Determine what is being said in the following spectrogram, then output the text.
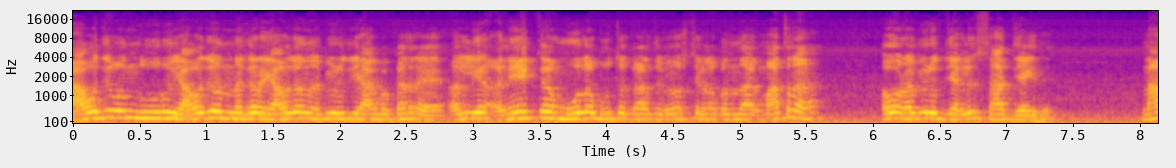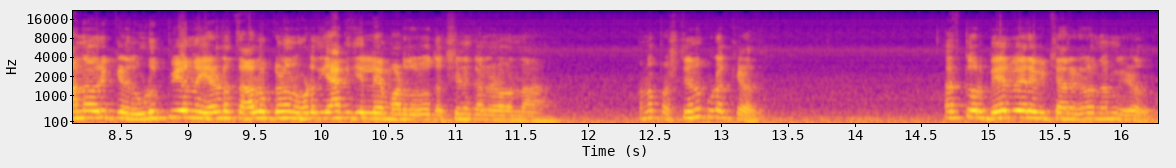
ಯಾವುದೇ ಒಂದು ಊರು, ಯಾವುದೇ ಒಂದು ನಗರ, ಯಾವುದೇ ಒಂದು ಅಭಿವೃದ್ಧಿ ಆಗಬೇಕಾದ್ರೆ ಅಲ್ಲಿ ಅನೇಕ ಮೂಲಭೂತ ಕಾಲದ ವ್ಯವಸ್ಥೆಗಳು ಬಂದಾಗ ಮಾತ್ರ ಅವರು ಅಭಿವೃದ್ಧಿ ಆಗಲಿಕ್ಕೆ ಸಾಧ್ಯ ಆಗಿದೆ. ನಾನು ಅವ್ರಿಗೆ ಕೇಳಿದೆ, ಉಡುಪಿಯನ್ನು ಎರಡು ತಾಲೂಕುಗಳನ್ನು ಹೊಡೆದು ಯಾಕೆ ಜಿಲ್ಲೆ ಮಾಡಿದ್ರು ದಕ್ಷಿಣ ಕನ್ನಡವನ್ನು? ಅನ್ನೋ ಪ್ರಶ್ನೆಯೂ ಕೂಡ ಕೇಳಿದೆ. ಅದಕ್ಕೆ ಅವ್ರು ಬೇರೆ ಬೇರೆ ವಿಚಾರಗಳನ್ನು ನಮ್ಗೆ ಹೇಳೋದು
